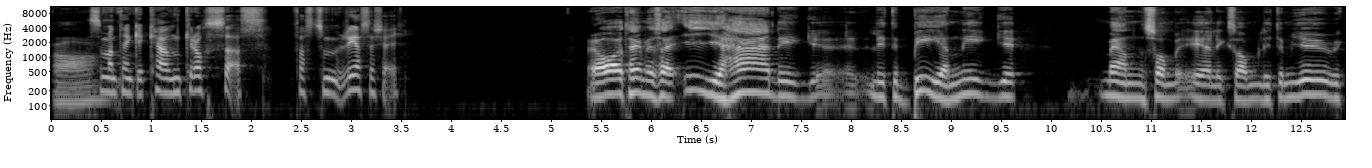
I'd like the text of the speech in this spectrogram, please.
Ja. som man tänker kan krossas, fast som reser sig. Ja, jag tänker mig så här ihärdig, lite benig, men som är liksom lite mjuk,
